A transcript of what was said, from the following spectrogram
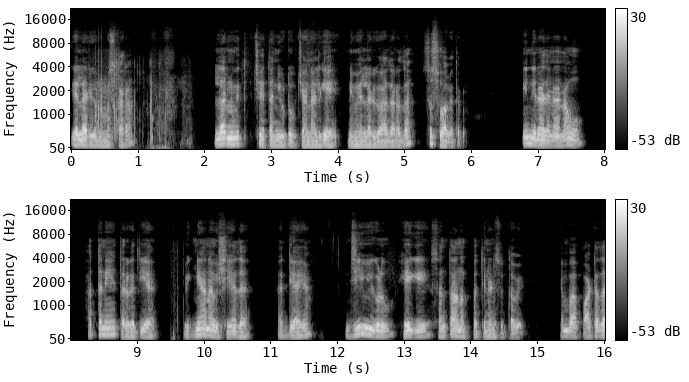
ಎಲ್ಲರಿಗೂ ನಮಸ್ಕಾರ. ಲರ್ನ್ ವಿತ್ ಚೇತನ್ ಯೂಟ್ಯೂಬ್ ಚಾನಲ್ಗೆ ನಿಮ್ಮೆಲ್ಲರಿಗೂ ಆಧಾರದ ಸುಸ್ವಾಗತಗಳು. ಇಂದಿನ ದಿನ ನಾವು ಹತ್ತನೇ ತರಗತಿಯ ವಿಜ್ಞಾನ ವಿಷಯದ ಅಧ್ಯಾಯ, ಜೀವಿಗಳು ಹೇಗೆ ಸಂತಾನೋತ್ಪತ್ತಿ ನಡೆಸುತ್ತವೆ ಎಂಬ ಪಾಠದ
